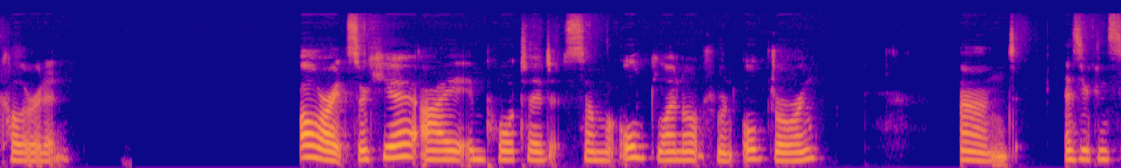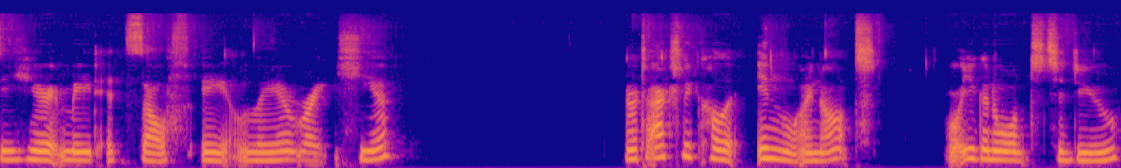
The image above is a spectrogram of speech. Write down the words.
color it in. Alright, so here I imported some old line art from an old drawing and as you can see here it made itself a layer right here. Now to actually color in line art, what you're going to want to do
